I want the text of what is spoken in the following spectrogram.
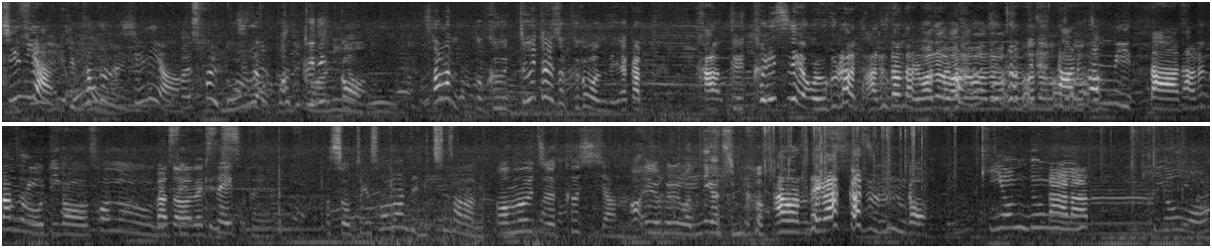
신이야. 김성준은 신이야. 살 너무 진짜. 예뻐지고 그니까. 사람, 또그 트위터에서 그거 봤는데 약간 다, 그 크리스의 얼굴이랑 다르다, 닮았다. 맞아, 맞아, 맞아, 맞아, 맞아. 다르단미 있다, 다르단미. 어디가 선우 맞아. 렉세이프. 아, 진짜 어떻게 선우한테 미친 사람? 어무즈 쿠션. 아 이거 그리고 언니가 준 거. 아, 내가 아까 준 거. 귀염둥이. 따란. 귀여워.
